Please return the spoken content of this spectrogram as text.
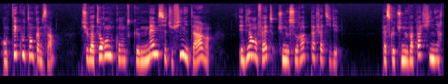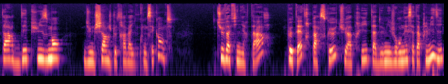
En t'écoutant comme ça, tu vas te rendre compte que même si tu finis tard, eh bien en fait, tu ne seras pas fatigué. Parce que tu ne vas pas finir tard d'épuisement d'une charge de travail conséquente. Tu vas finir tard, peut-être parce que tu as pris ta demi-journée cet après-midi,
